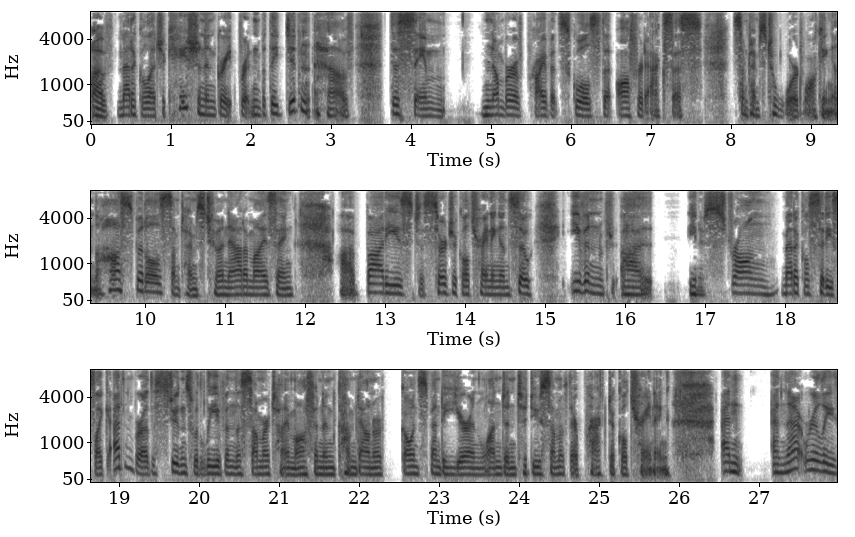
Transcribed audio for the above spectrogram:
of medical education in Great Britain, but they didn't have the same number of private schools that offered access sometimes to ward walking in the hospitals, sometimes to anatomizing uh, bodies, to surgical training. And so even uh, you know, strong medical cities like Edinburgh, the students would leave in the summertime often and come down or go and spend a year in London to do some of their practical training. And, and that really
